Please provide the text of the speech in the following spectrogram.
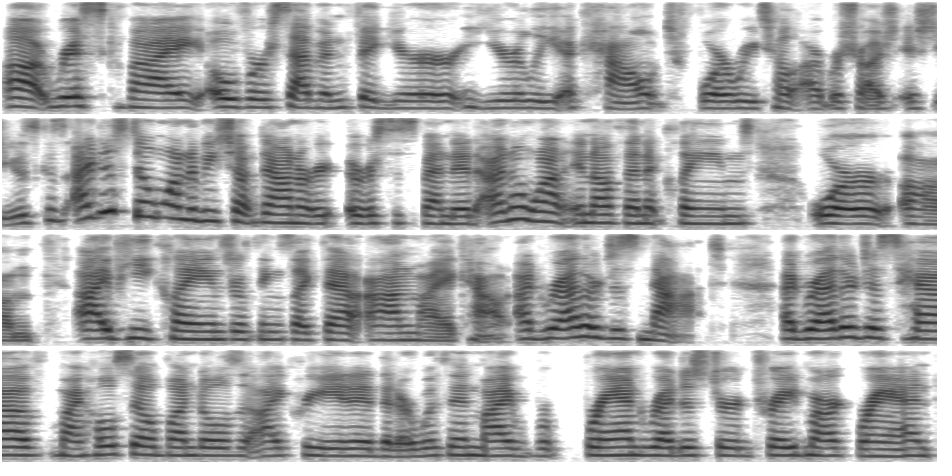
uh, risk my over seven figure yearly account for retail arbitrage issues, because I just don't want to be shut down or, or, suspended. I don't want inauthentic claims or um, IP claims or things like that on my account. I'd rather just not. I'd rather just have my wholesale bundles that I created that are within my brand registered trademark brand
